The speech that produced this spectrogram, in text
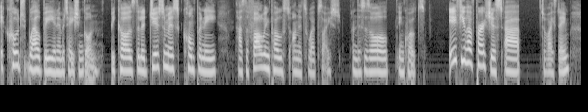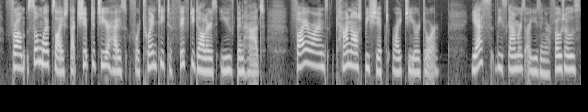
it could well be an imitation gun because the legitimate company has the following post on its website. And this is all in quotes. If you have purchased a device name from some website that shipped it to your house for 20 to $50, you've been had. Firearms cannot be shipped right to your door. Yes, these scammers are using our photos.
